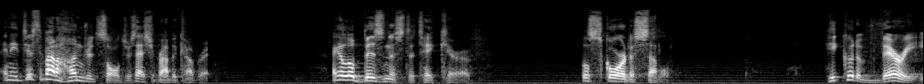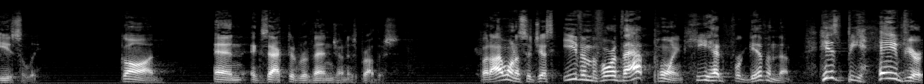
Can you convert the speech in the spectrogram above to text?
I need just about 100 soldiers. That should probably cover it. I got a little business to take care of, a little score to settle. He could have very easily gone and exacted revenge on his brothers. But I want to suggest, even before that point, he had forgiven them. His behavior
